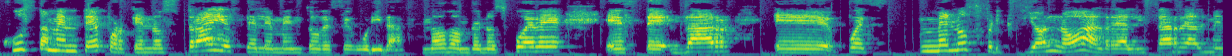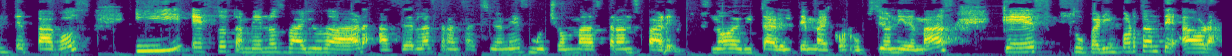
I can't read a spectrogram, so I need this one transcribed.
justamente porque nos trae este elemento de seguridad, ¿no? Donde nos puede este, dar, eh, pues, menos fricción, ¿no? Al realizar realmente pagos y esto también nos va a ayudar a hacer las transacciones mucho más transparentes, ¿no? Evitar el tema de corrupción y demás, que es súper importante. Ahora,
